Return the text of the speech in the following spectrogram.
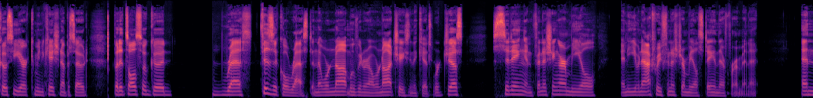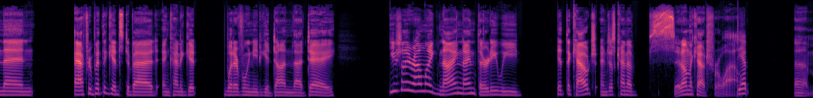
go see our communication episode but it's also good rest physical rest and that we're not moving around we're not chasing the kids we're just sitting and finishing our meal and even after we finished our meal staying there for a minute and then after we put the kids to bed and kind of get whatever we need to get done that day usually around like 9 9.30 we hit the couch and just kind of sit on the couch for a while Yep. um,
